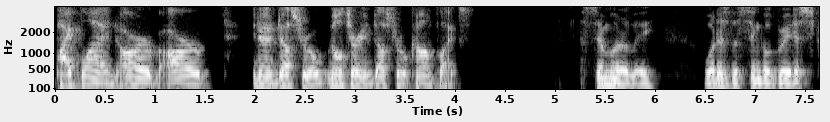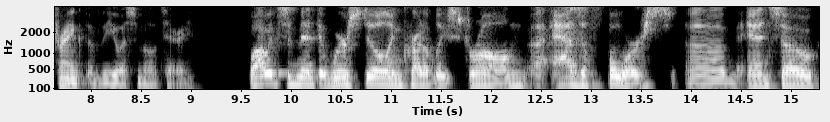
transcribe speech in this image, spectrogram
pipeline, our our you know industrial military industrial complex. Similarly, what is the single greatest strength of the U.S. military? Well, I would submit that we're still incredibly strong uh, as a force, um, and so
